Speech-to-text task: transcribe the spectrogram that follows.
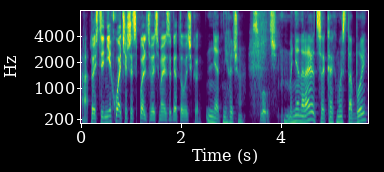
А, То есть ты не хочешь использовать мою заготовочку? Нет, не хочу. Сволочь. Мне нравится, как мы с тобой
